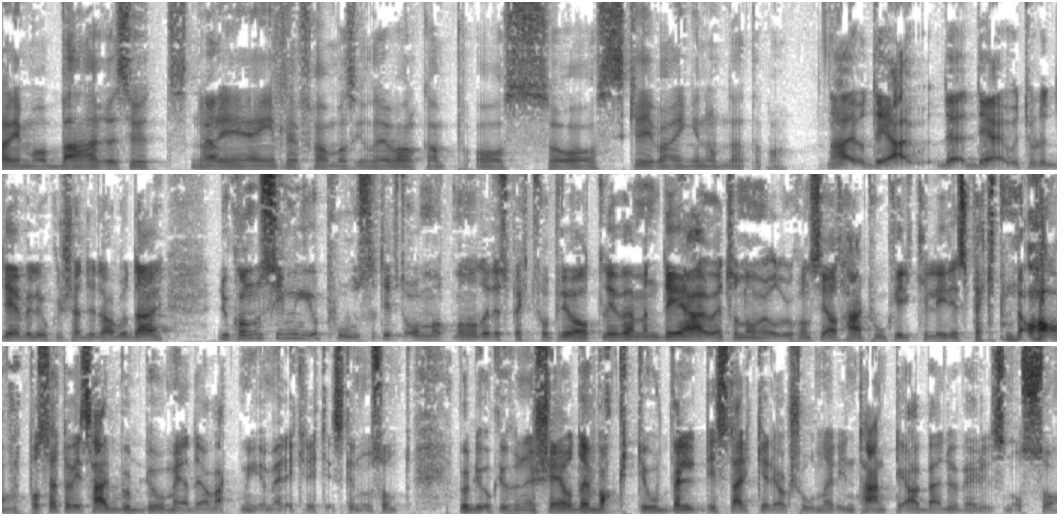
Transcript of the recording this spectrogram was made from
av dem må bæres ut når ja. de egentlig er framme og skal drive valgkamp, og så skriver ingen om det etterpå. Nei, og det er jo, det, det er jo utrolig. Det ville jo ikke skjedd i dag. Og der, Du kan jo si mye positivt om at man hadde respekt for privatlivet, men det er jo et sånt område hvor du kan si at her tok virkelig respekten av. på sett og vis. Her burde jo media vært mye mer kritiske. enn noe sånt. Burde jo ikke kunne skje. Og det vakte jo veldig sterke reaksjoner internt i arbeiderbevegelsen også,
